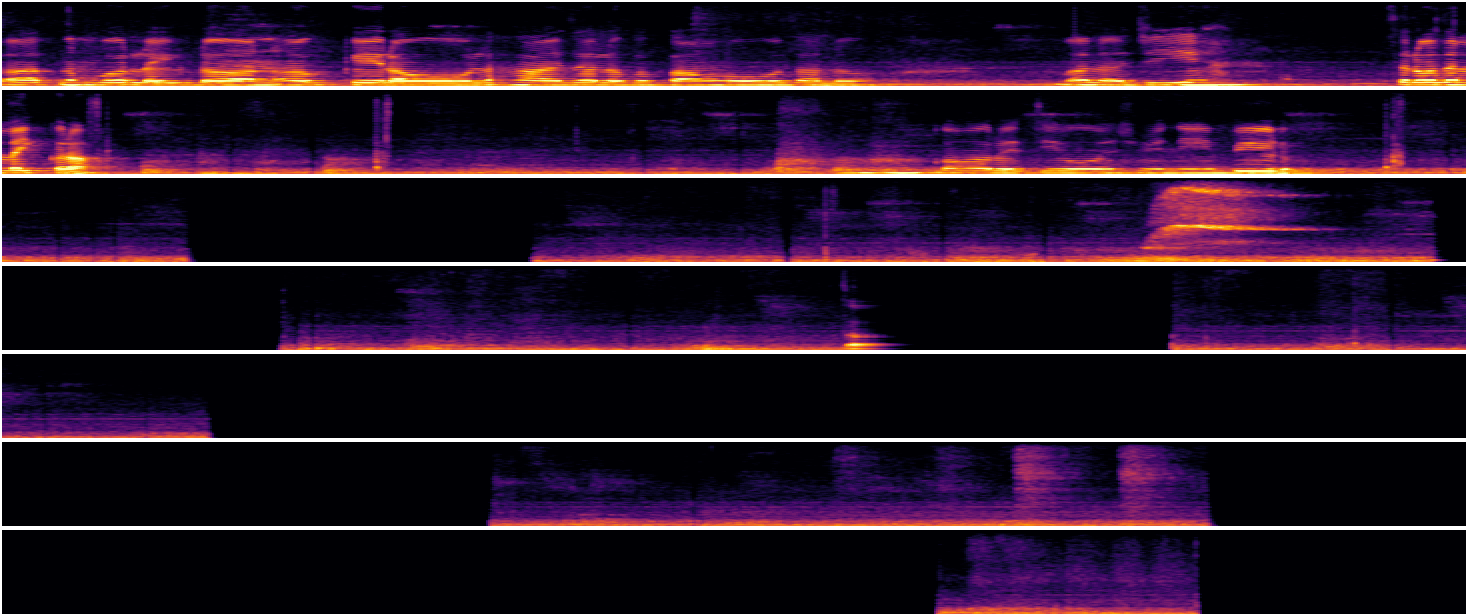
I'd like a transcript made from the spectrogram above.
सात number like done. Okay Rahul hi झालं ग काम. हो, हो झालं. बालाजी सर्वजण लाईक करा. कहाँ रहती अश्विनी? बीड.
